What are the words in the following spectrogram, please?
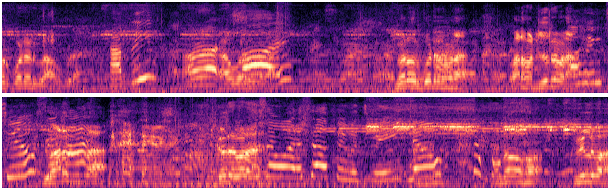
ஒரு போட்டோ எடுக்கலாம் அவங்க கூட Happy? All right. Ah, one Bye. இவட ஒரு போட்டோ எடுக்கடா வர வர நில்ற Oh, him too? Say இவட நில்றா hi. நில்ற He வர doesn't want a selfie with me. No. நோ நில்லு வா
